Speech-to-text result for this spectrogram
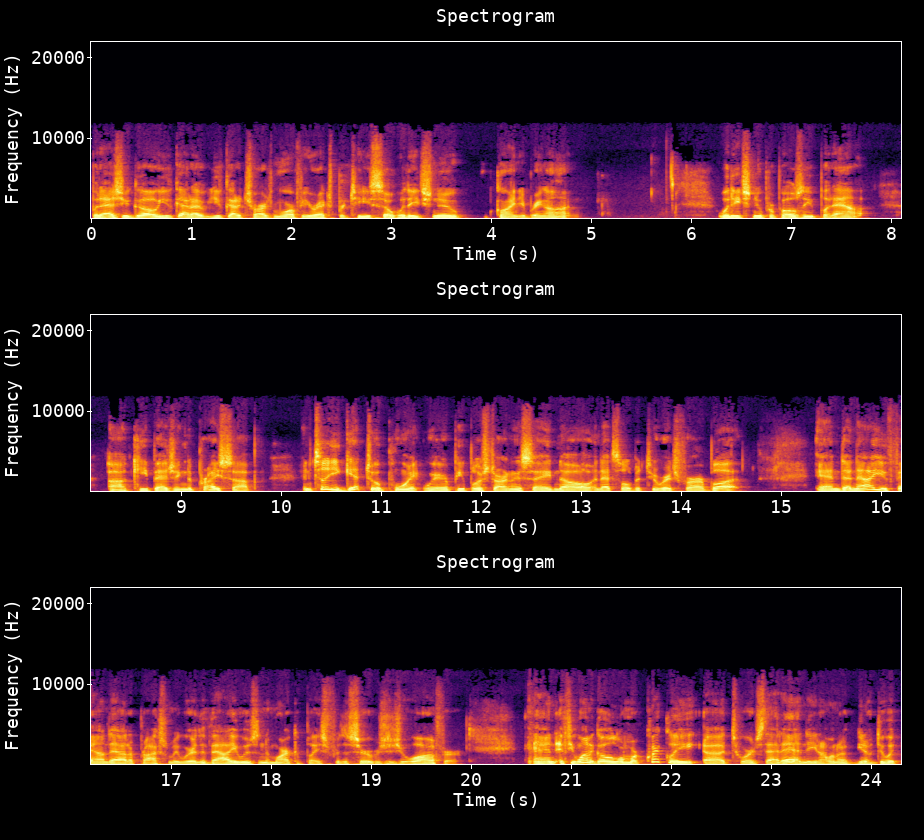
But as you go, you've got to you've got to charge more for your expertise. So with each new client you bring on, with each new proposal you put out, uh, keep edging the price up until you get to a point where people are starting to say no, and that's a little bit too rich for our blood. And uh, now you've found out approximately where the value is in the marketplace for the services you offer. And if you want to go a little more quickly uh, towards that end, you don't want to you know do it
